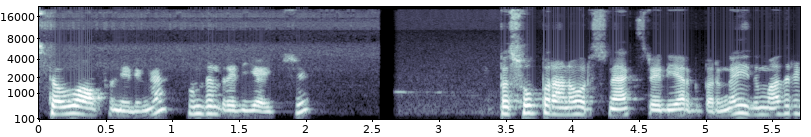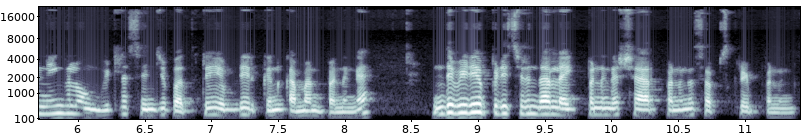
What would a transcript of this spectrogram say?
ஸ்டவ் ஆஃப் பண்ணிவிடுங்க சுண்டல் ரெடி ஆயிடுச்சு. இப்போ சூப்பரான ஒரு ஸ்நாக்ஸ் ரெடியாக இருக்கு பாருங்கள் இது மாதிரி நீங்களும் உங்கள் வீட்டில் செஞ்சு பார்த்துட்டு எப்படி இருக்குன்னு கமெண்ட் பண்ணுங்கள் இந்த வீடியோ பிடிச்சிருந்தா லைக் பண்ணுங்கள் ஷேர் பண்ணுங்கள் சப்ஸ்கிரைப் பண்ணுங்கள்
